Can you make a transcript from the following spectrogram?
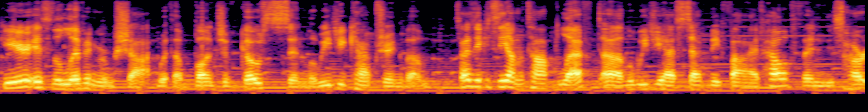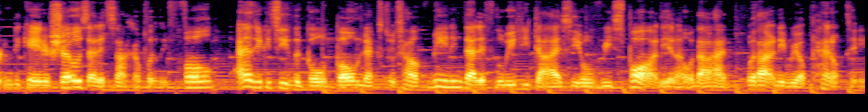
Here is the living room shot with a bunch of ghosts and Luigi capturing them. So as you can see on the top left, uh, Luigi has 75 health and his heart indicator shows that it's not completely full. As you can see the gold bone next to his health, meaning that if Luigi dies, he will respawn, you know, without, without any real penalty.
